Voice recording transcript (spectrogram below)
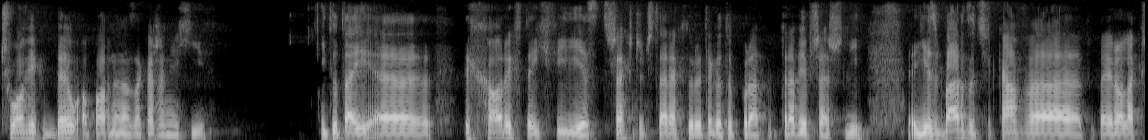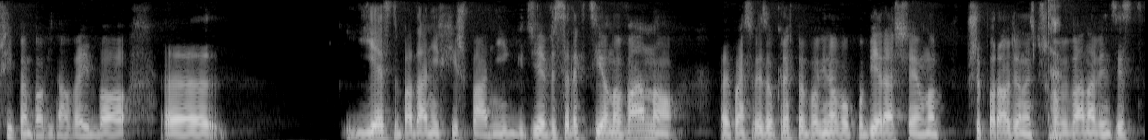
człowiek był oporny na zakażenie HIV. I tutaj e, tych chorych w tej chwili jest trzech czy czterech, którzy tego typu terapię przeszli. Jest bardzo ciekawa tutaj rola krwi pępowinowej, bo e, jest badanie w Hiszpanii, gdzie wyselekcjonowano, jak Państwo wiedzą, krew pępowinową pobiera się no, przy porodzie, ona jest tak. przechowywana, więc jest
